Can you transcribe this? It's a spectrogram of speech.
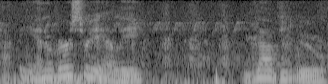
Happy anniversary, Ellie. Love you.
